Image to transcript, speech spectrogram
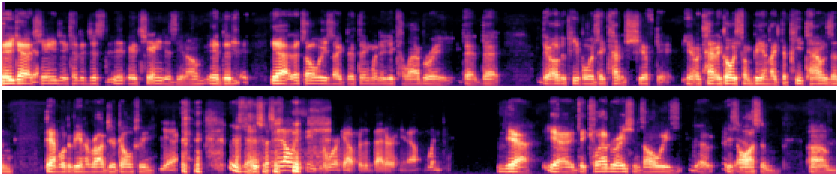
Yeah, you gotta Yeah. change it because it just it, it changes, you know. It did. Yeah, that's always like the thing when you collaborate that that the other people is they kind of shift it. You know, it kind of goes from being like the Pete Townshend demo to being a Roger Daltrey. yeah, yeah. It always seems to work out for the better. You know, when yeah, yeah. The collaboration's always uh, is Yeah. awesome. Um,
